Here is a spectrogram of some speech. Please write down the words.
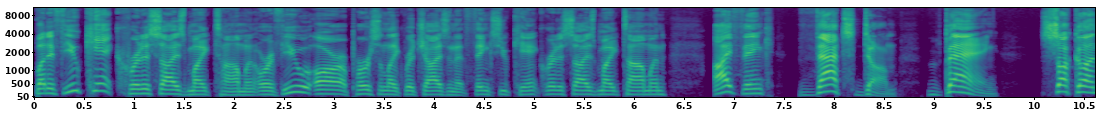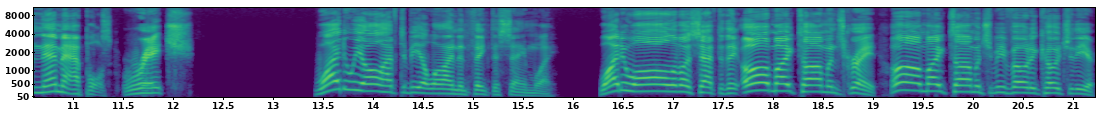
But if you can't criticize Mike Tomlin, or if you are a person like Rich Eisen that thinks you can't criticize Mike Tomlin, I think that's dumb. Bang. Suck on them apples, Rich. Why do we all have to be aligned and think the same way? Why do all of us have to think, oh, Mike Tomlin's great. Oh, Mike Tomlin should be voted coach of the year.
